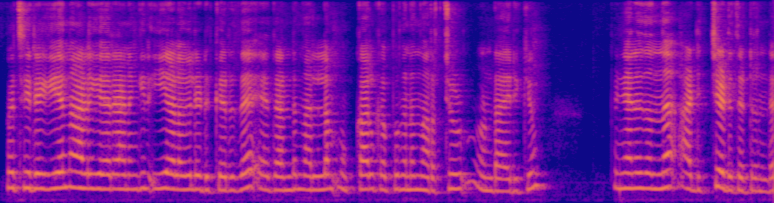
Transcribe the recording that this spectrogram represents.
ഇപ്പോൾ ചിരകിയ നാളികേരാണെങ്കിൽ ഈ അളവിൽ എടുക്കരുത്. ഏതാണ്ട് നല്ല മുക്കാൽ കപ്പ് ഇങ്ങനെ നിറച്ചു ഉണ്ടായിരിക്കും. അപ്പം ഞാനിതൊന്ന് അടിച്ചെടുത്തിട്ടുണ്ട്.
